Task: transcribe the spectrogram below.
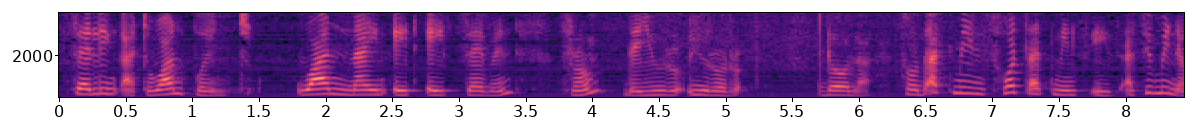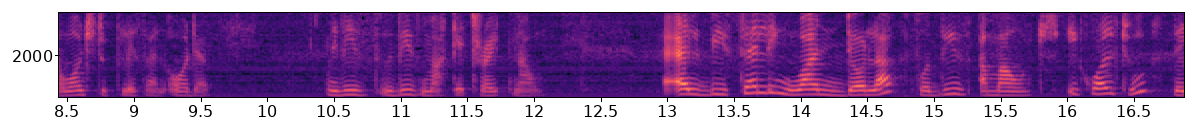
selling at 1.19887 from the euro euro dollar. So that means what that means is assuming I want to place an order with this with this market right now. I'll be selling one dollar for this amount equal to the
